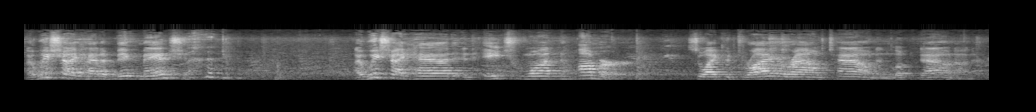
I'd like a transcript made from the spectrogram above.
I wish I had a big mansion. I wish I had an H1 Hummer so I could drive around town and look down on everybody.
